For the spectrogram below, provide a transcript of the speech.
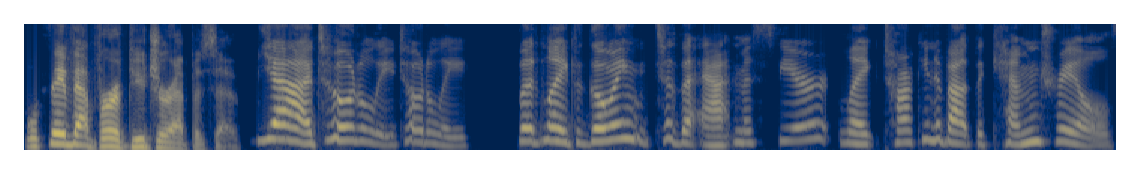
We'll save that for a future episode. yeah, totally, totally. But like going to the atmosphere, like talking about the chemtrails,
